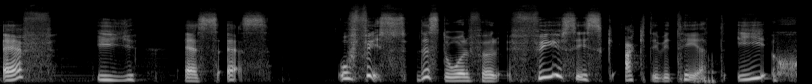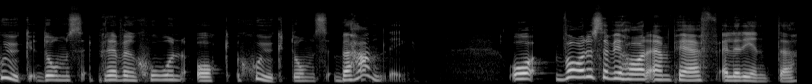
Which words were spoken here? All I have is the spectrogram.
F-Y-S-S. Och FYSS, det står för fysisk aktivitet i sjukdomsprevention och sjukdomsbehandling. Och vare sig vi har MPF eller inte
